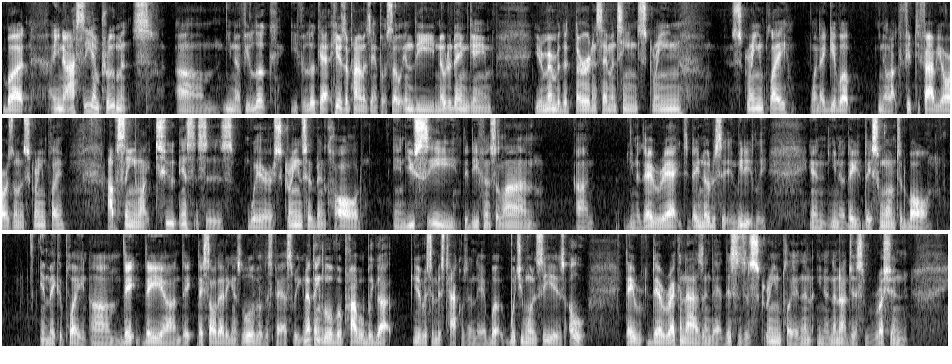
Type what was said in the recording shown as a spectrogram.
but you know I see improvements. Um, you know if you look if you look at here's a prime example. So in the Notre Dame game, you remember the third and 17 screen screenplay when they give up you know like 55 yards on the screenplay. I've seen like two instances where screens have been called and you see the defensive line, uh, you know, they react, they notice it immediately, and you know they they swarm to the ball and make a play. Um, they they uh, they they saw that against Louisville this past week, and I think Louisville probably got there were some missed tackles in there. But what you want to see is oh, they they're recognizing that this is a screenplay, and then you know they're not just rushing,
